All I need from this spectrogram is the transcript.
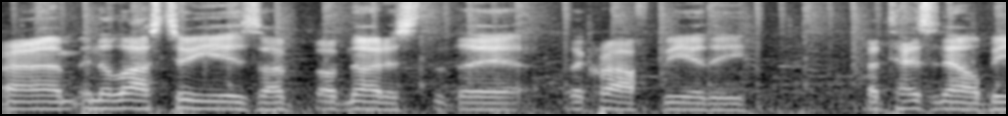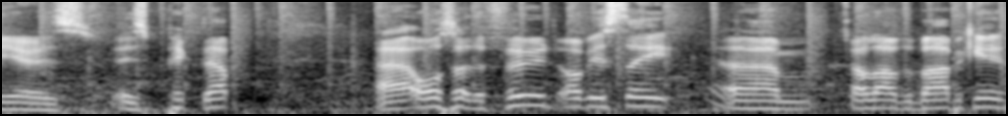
um, in the last two years, I've, I've noticed that the the craft beer, the artisanal beer, is is picked up. Uh, also, the food, obviously, um, I love the barbecue.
